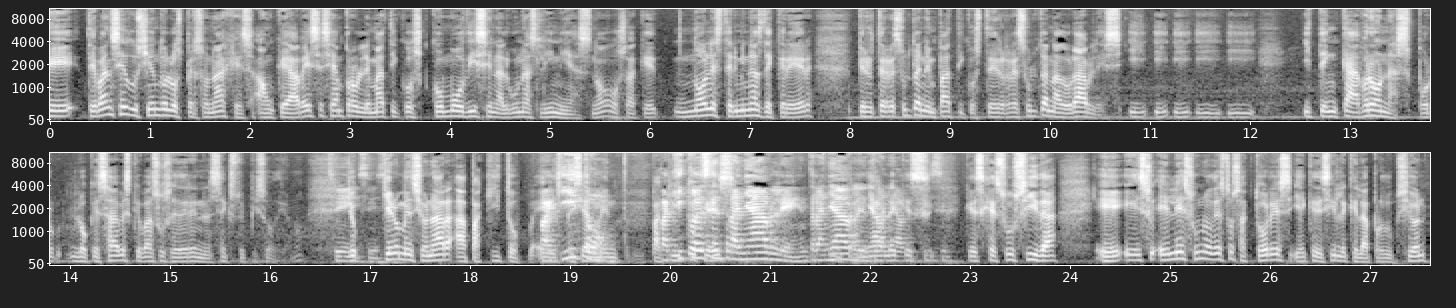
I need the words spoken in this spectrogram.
que te van seduciendo los personajes, aunque a veces sean problemáticos, como dicen algunas líneas, ¿no? O sea, que no les terminas de creer, pero te resultan empáticos, te resultan adorables y, y, y, y te encabronas por lo que sabes que va a suceder en el sexto episodio. ¿no? Yo quiero mencionar a Paquito, eh, Paquito. especialmente. Paquito, es, entrañable, entrañable, entrañable, que, es, que, es, Jesús Sida. Eh, es, él es uno de estos actores y hay que decirle que la producción,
